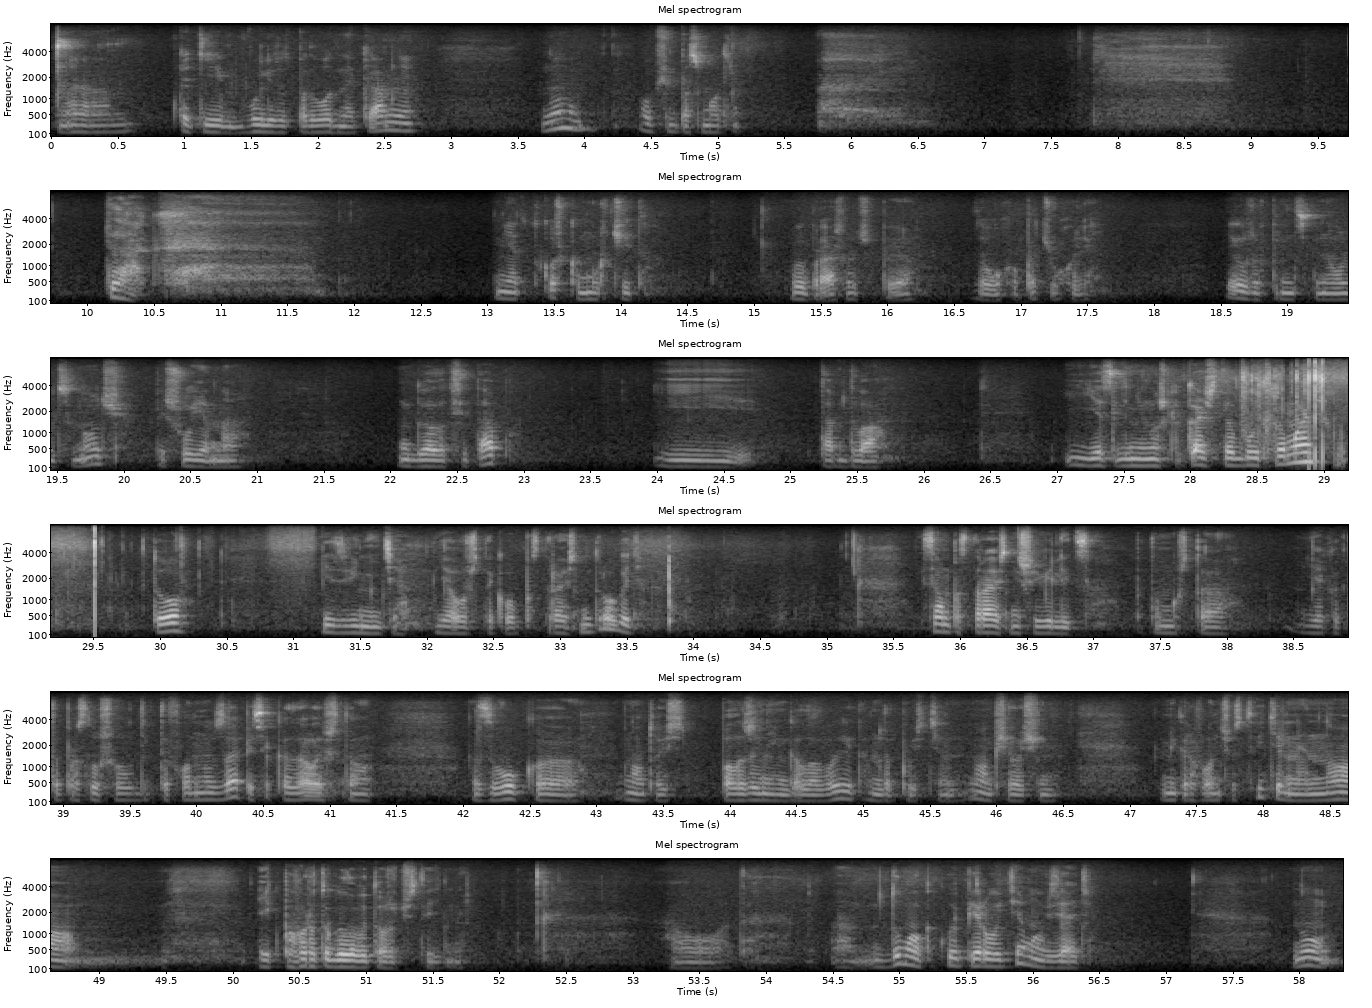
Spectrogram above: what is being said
эм, какие вылезут подводные камни. Ну, в общем, посмотрим. Так. Меня тут кошка мурчит. Выпрашивает, чтобы ее за ухо почухали. И уже, в принципе, на улице ночь. Пишу я на Galaxy Tab и Tab 2. И если немножко качество будет хромать, то извините. Я уже такого постараюсь не трогать. И сам постараюсь не шевелиться. Потому что я как-то прослушал диктофонную запись, оказалось, что звук, э, ну, то есть положение головы, там, допустим, ну, вообще очень микрофон чувствительный, но и к повороту головы тоже чувствительный. Вот. Думал, какую первую тему взять. Ну,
